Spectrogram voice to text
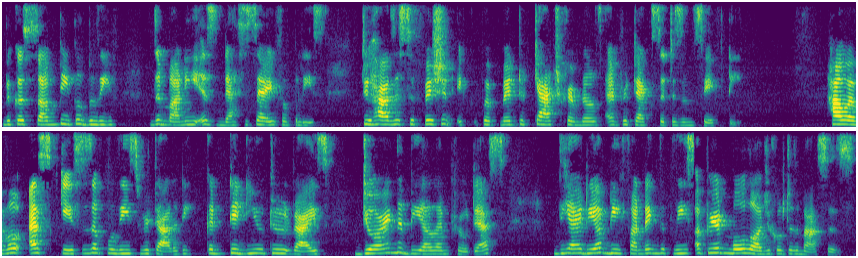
because some people believe the money is necessary for police to have the sufficient equipment to catch criminals and protect citizen safety. However, as cases of police brutality continue to rise during the BLM protests, the idea of defunding the police appeared more logical to the masses.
